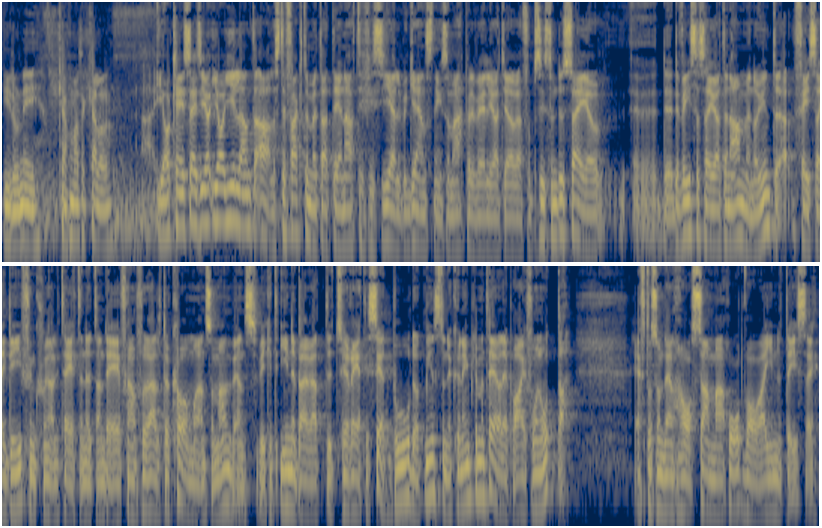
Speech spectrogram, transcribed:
ironi kanske man ska kalla det. Jag kan ju säga jag, jag gillar inte alls det faktumet att det är en artificiell begränsning som Apple väljer att göra. För precis som du säger, eh, det, det visar sig ju att den använder ju inte Face ID-funktionaliteten utan det är framförallt då kameran som används. Vilket innebär att du teoretiskt sett borde åtminstone kunna implementera det på iPhone 8. Eftersom den har samma hårdvara inuti sig.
